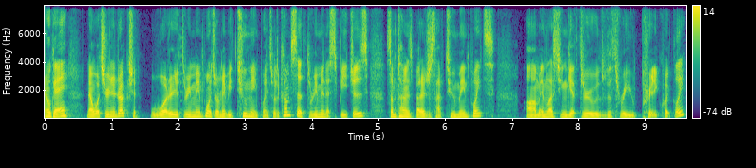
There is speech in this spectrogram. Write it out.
Okay, now what's your introduction? What are your three main points, or maybe two main points? When it comes to three minute speeches, sometimes it's better just have two main points, um, unless you can get through the three pretty quickly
